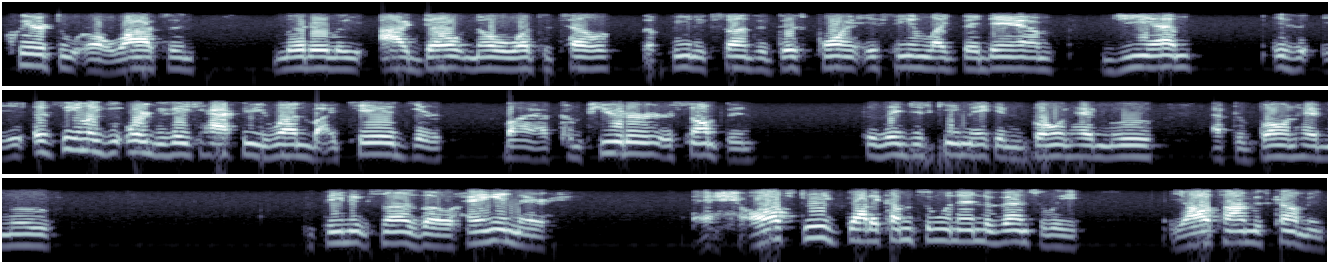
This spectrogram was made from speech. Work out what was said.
cleared through Earl Watson. Literally, I don't know what to tell the Phoenix Suns at this point. It seemed like their damn GM is it seems like the organization has to be run by kids or by a computer or something because they just keep making bonehead move after bonehead move. Phoenix Suns though, hang in there. All streaks got to come to an end eventually. Y'all time is coming.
